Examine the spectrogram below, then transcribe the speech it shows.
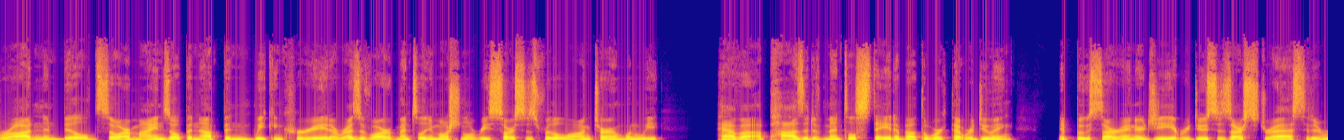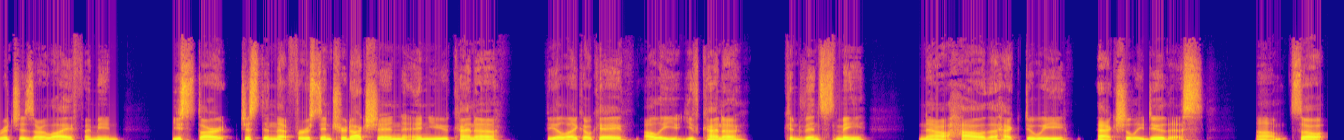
broaden and build so our minds open up and we can create a reservoir of mental and emotional resources for the long term when we have a, a positive mental state about the work that we're doing. It boosts our energy, it reduces our stress, it enriches our life. I mean, you start just in that first introduction and you kind of feel like, okay, Ali, you've kind of convinced me. Now, how the heck do we actually do this? Um, so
